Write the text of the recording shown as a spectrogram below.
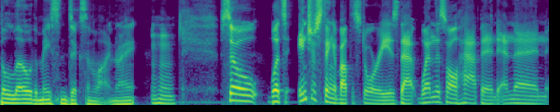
below the Mason Dixon line, right? So, what's interesting about the story is that when this all happened, and then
